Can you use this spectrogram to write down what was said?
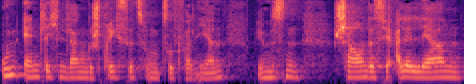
unendlichen langen Gesprächssitzungen zu verlieren. Wir müssen schauen, dass wir alle lernen,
